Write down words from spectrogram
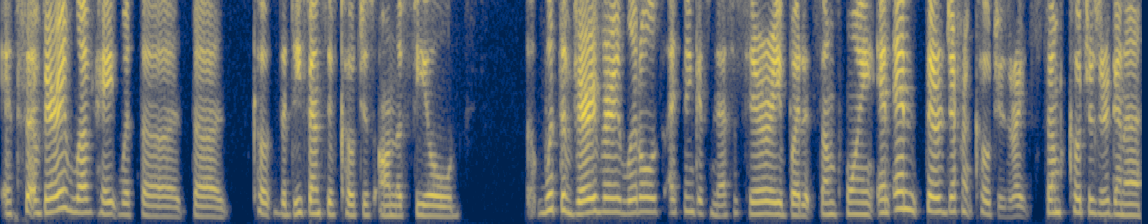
it's a very love hate with the the co- the defensive coaches on the field with the very very littles. I think it's necessary, but at some point, and and there are different coaches, right? Some coaches are gonna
